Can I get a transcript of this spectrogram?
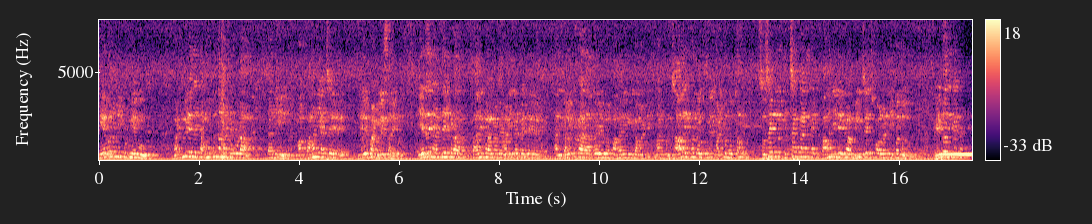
కేవలం ఇప్పుడు మేము వడ్లు ఏదైతే అమ్ముకుందామంటే కూడా దాన్ని మాకు పహని వచ్చే ఏర్పాటు లేదు సార్ ఇప్పుడు. ఏదైనా అంటే ఇక్కడ స్థానికంగా మేము అడిగినట్లయితే అది కలెక్టర్ గారి ఆధ్వర్యంలో పహని ఉంది కాబట్టి మాకు ఇప్పుడు చాలా ఇబ్బంది అవుతుంది. వడ్లు మొత్తం సొసైటీలో ఇచ్చాం కానీ దానికి పహని లేక బిల్ చేయించుకోవాలంటే ఇబ్బంది అవుతుంది. రెండోది ఏంటంటే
